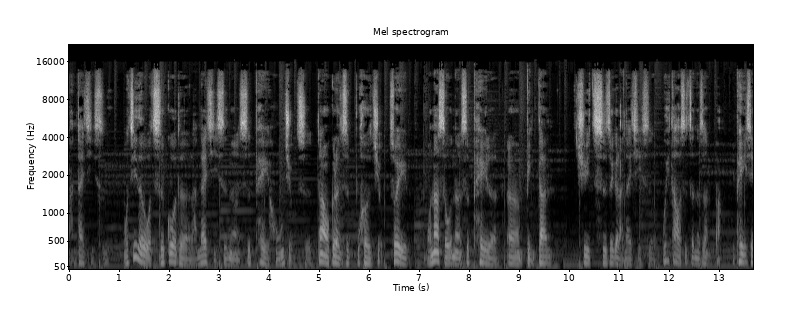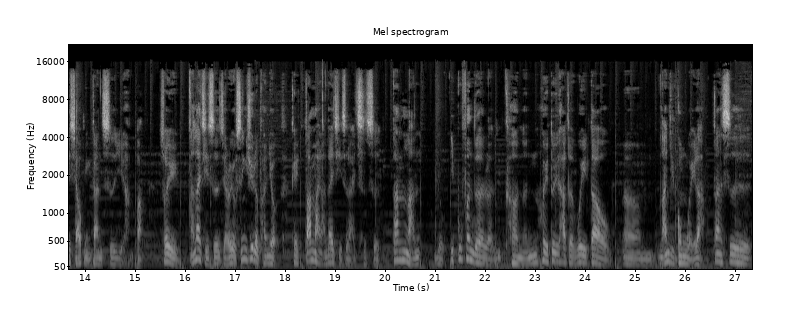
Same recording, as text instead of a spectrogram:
蓝带起司。我记得我吃过的蓝带起司呢，是配红酒吃。当然，我个人是不喝酒，所以我那时候呢是配了呃饼干去吃这个蓝带起司，味道是真的是很棒。你配一些小饼干吃也很棒，所以蓝带起司，假如有兴趣的朋友可以单买蓝带起司来吃吃。当然，有一部分的人可能会对它的味道，嗯，难以恭维了。但是，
